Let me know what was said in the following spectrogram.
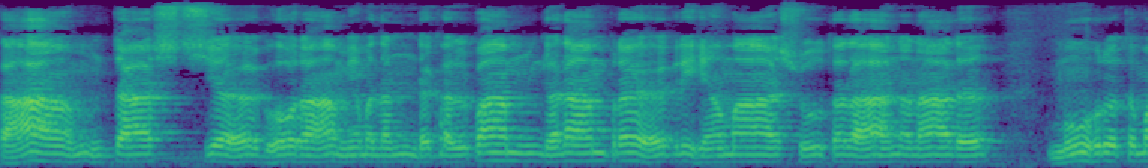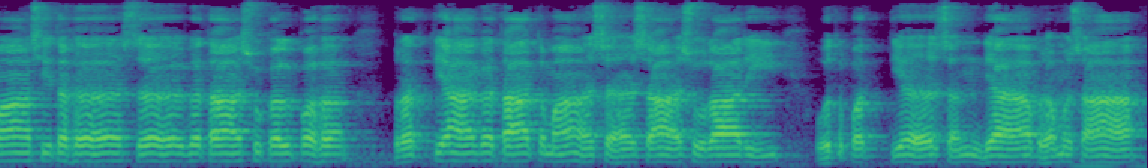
तां चास्य घोरां यमदण्डकल्पां गदां प्रगृह्यमाशु तदा ननाद मुहूर्तमाशितः स गताशु कल्पः प्रत्यागतात्मा सहसासुरारी उत्पत्य सन्ध्याभ्रमसा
